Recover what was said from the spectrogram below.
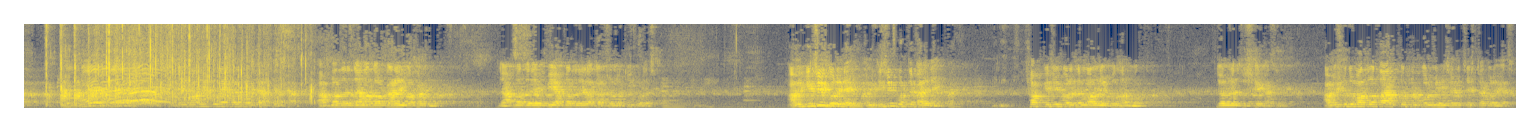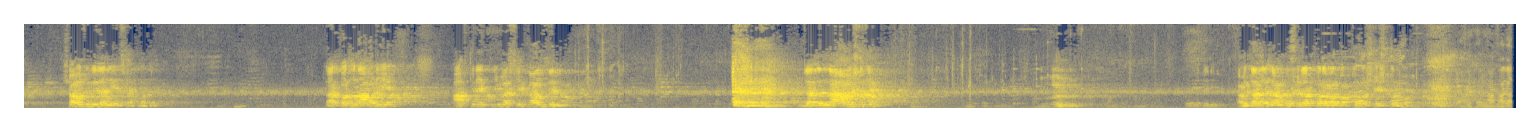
আপনাদের জানা দরকার এই কথাগুলো, যে আপনাদের এমপি আপনাদের এলাকার জন্য কি করেছে। আমি কিছুই করি নাই, আমি কিছুই করতে পারি নাই। সবকিছুই করেছেন মাননীয় প্রধানমন্ত্রী, জননেত্রী শেখ হাসিনা। আমি শুধুমাত্র তার ক্ষুদ্র কর্মী হিসেবে চেষ্টা করে গেছি। সহযোগিতা নিয়েছি আপনাদের। তার কথা না বাড়িয়ে আজকের এই ত্রিবার্ষিক কাউন্সিল যাদের নাম এসেছে আমি তাদের নাম ঘোষণার পর আমার বক্তব্য শেষ করব।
